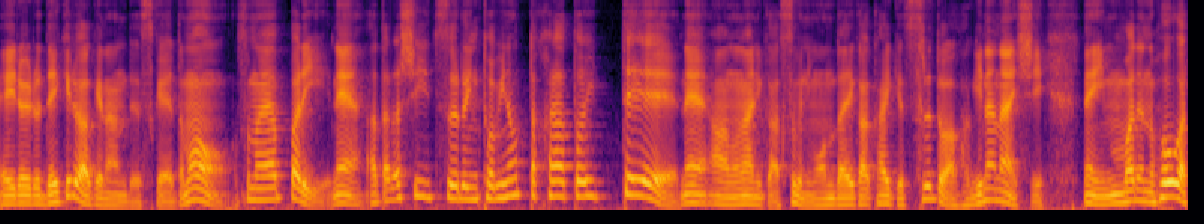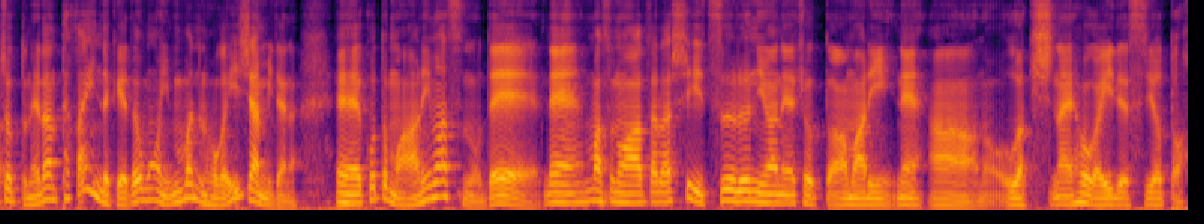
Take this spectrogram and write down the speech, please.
えー、いろいろできるわけなんですけれども、そのやっぱりね、新しいツールに飛び乗ったからといって、ね、あの何かすぐに問題が解決するとは限らないし、ね、今までの方がちょっと値段高いんだけれども、今までの方がいいじゃんみたいな、えー、こともありますので、ね、まあその新しいツールにはね、ちょっとあまりね、あの、浮気しない方がいいですよと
